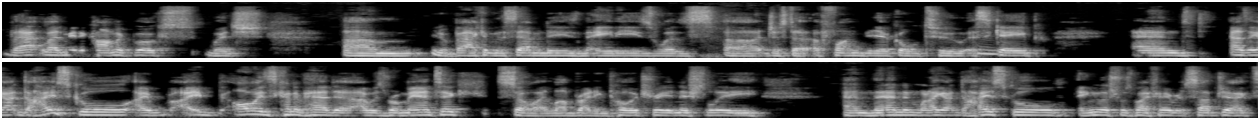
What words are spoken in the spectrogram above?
that led me to comic books, which, um, you know, back in the 70s and 80s was uh, just a, a fun vehicle to escape. And as I got into high school, I, I always kind of had, a, I was romantic. So I loved writing poetry initially. And then when I got into high school, English was my favorite subject.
